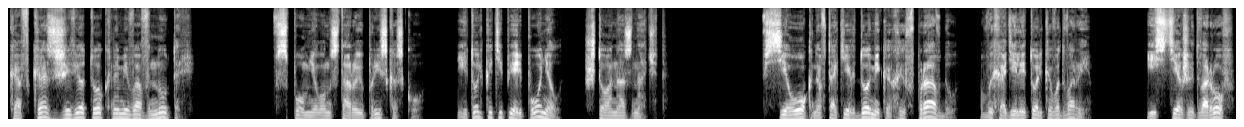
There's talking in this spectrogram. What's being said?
«Кавказ живет окнами вовнутрь», — вспомнил он старую присказку и только теперь понял, что она значит. Все окна в таких домиках и вправду выходили только во дворы. Из тех же дворов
